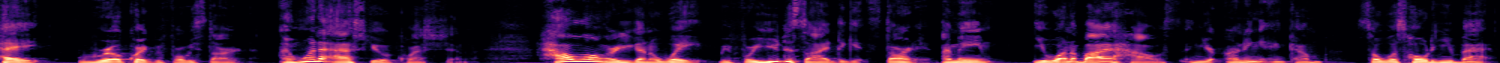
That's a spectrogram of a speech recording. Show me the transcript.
Hey, real quick before we start, I want to ask you a question. How long are you going to wait before you decide to get started? I mean, you want to buy a house and you're earning income, so what's holding you back?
